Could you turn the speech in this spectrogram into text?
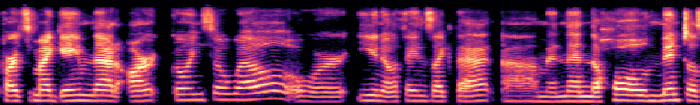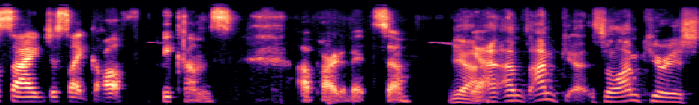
parts of my game that aren't going so well or you know things like that um, and then the whole mental side just like golf becomes a part of it so Yeah, Yeah. I'm I'm so I'm curious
